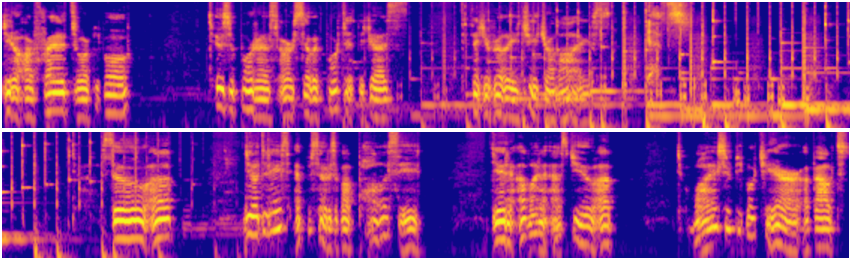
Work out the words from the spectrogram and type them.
you know, our friends or people who support us are so important because they can really change our lives. Yes. So, uh, you know, today's episode is about policy. And I want to ask you, uh, why should people care about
